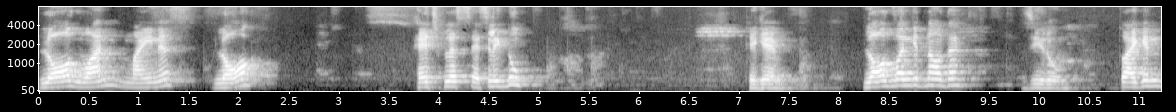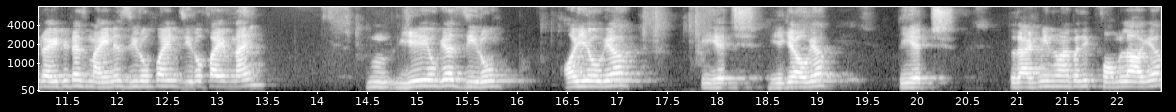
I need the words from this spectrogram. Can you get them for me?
log one minus log H plus ऐसे लिख दू? ठीक है। लॉग वन कितना होता है? ज़ीरो तो I can write it as minus zero point zero five nine ये हो गया ज़ीरो और ये हो गया टी एच ये क्या हो गया? टी एच तो दैट मीन हमारे पास एक फॉर्मूला आ गया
